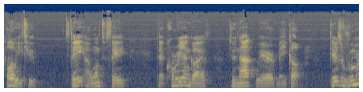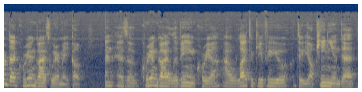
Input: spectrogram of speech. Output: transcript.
Hello YouTube. Today I want to say that Korean guys do not wear makeup. There's a rumor that Korean guys wear makeup. And as a Korean guy living in Korea, I would like to give you the opinion that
